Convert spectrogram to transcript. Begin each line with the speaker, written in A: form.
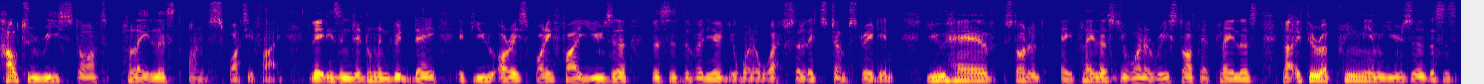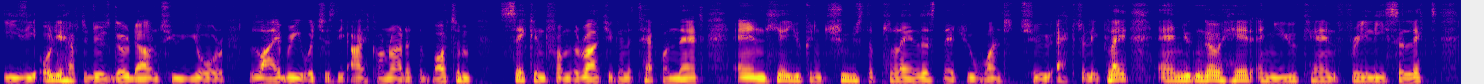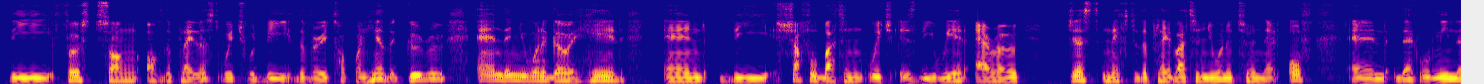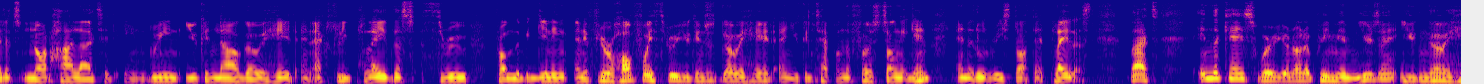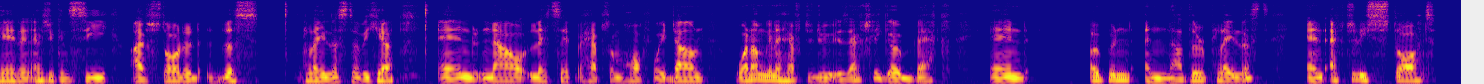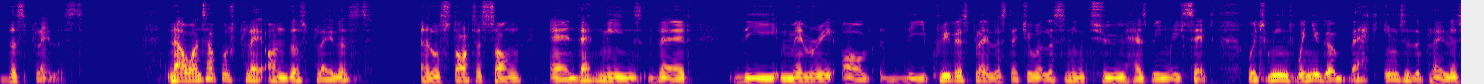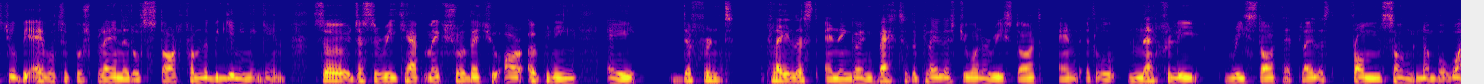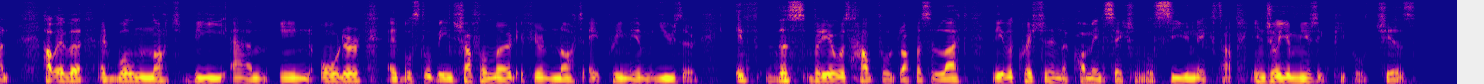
A: how to restart playlist on Spotify. Ladies and gentlemen, good day. If you are a Spotify user, this is the video you want to watch. So let's jump straight in. You have started a playlist, you want to restart that playlist. Now, if you're a premium user, this is easy. All you have to do is go down to your library, which is the icon right at the bottom. Second from the right, you're going to tap on that. And here you can choose the playlist that you want to actually play. And you can go ahead and you can freely select the first song of the playlist, which would be the very top one here, the Guru. And then you want to go ahead and the shuffle button, which is the weird arrow just next to the play button you want to turn that off and that will mean that it's not highlighted in green. You can now go ahead and actually play this through from the beginning and if you're halfway through you can just go ahead and you can tap on the first song again and it'll restart that playlist. But in the case where you're not a premium user you can go ahead and as you can see I've started this playlist over here and now let's say perhaps I'm halfway down what I'm going to have to do is actually go back and open another playlist and actually start this playlist. Now, once I push play on this playlist, it'll start a song, and that means that the memory of the previous playlist that you were listening to has been reset, which means when you go back into the playlist, you'll be able to push play and it'll start from the beginning again. So, just to recap, make sure that you are opening a different playlist and then going back to the playlist you want to restart and it'll naturally restart that playlist from song number one. However it will not be um, in order. It will still be in shuffle mode if you're not a premium user. If this video was helpful drop us a like leave a question in the comment section. We'll see you next time. Enjoy your music people. Cheers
